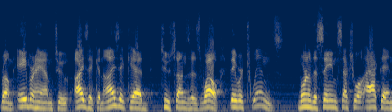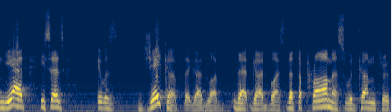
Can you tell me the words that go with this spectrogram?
from Abraham to Isaac, and Isaac had two sons as well. They were twins, born of the same sexual act, and yet he says it was Jacob that God loved that God blessed, that the promise would come through,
